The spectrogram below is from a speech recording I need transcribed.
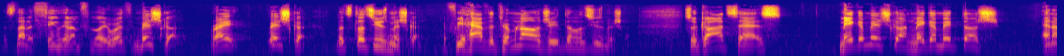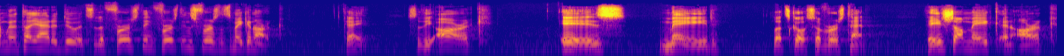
That's not a thing that I'm familiar with. Mishkan, right? Mishkan. Let's let's use Mishkan. If we have the terminology, then let's use Mishkan. So God says, make a Mishkan, make a Mikdash, and I'm going to tell you how to do it. So the first thing, first things first, let's make an ark. Okay. So the ark is made. Let's go. So verse 10. They shall make an ark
